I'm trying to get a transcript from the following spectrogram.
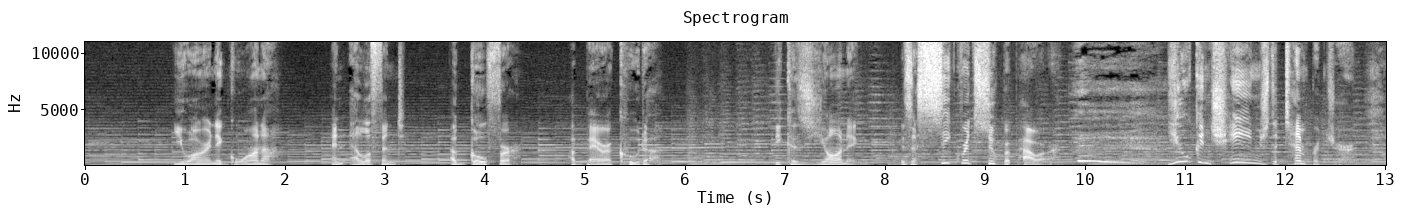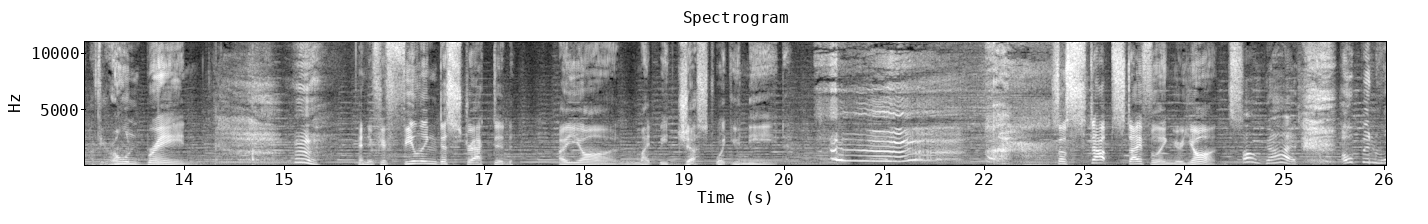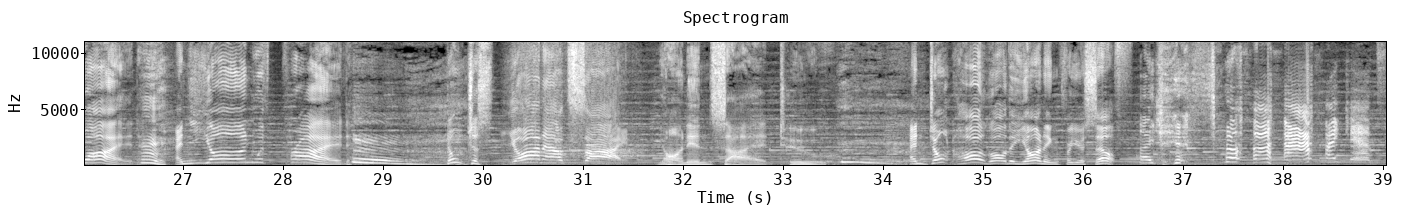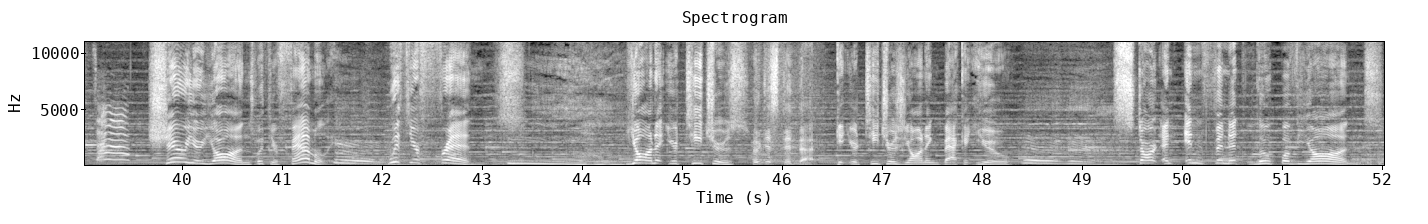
You are an iguana, an elephant, a gopher, a barracuda. Because yawning is a secret superpower. You can change the temperature of your own brain. And if you're feeling distracted, a yawn might be just what you need. So stop stifling your yawns. Oh God. Open wide and yawn with pride. Don't just Yawn outside. Yawn inside, too. And don't hog all the yawning for yourself. I can't stop. I can't stop. Share your yawns with your family, hmm. with your friends. Yawn at your teachers. Who just did that? Get your teachers yawning back at you. Start an infinite loop of yawns.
